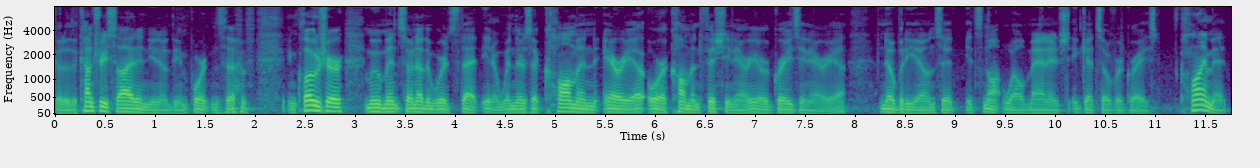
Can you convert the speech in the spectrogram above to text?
go to the countryside and you know the importance of enclosure movement. So in other words, that you know when there's a common area or a common fishing area or grazing area, nobody owns it. It's not well managed. It gets overgrazed. Climate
